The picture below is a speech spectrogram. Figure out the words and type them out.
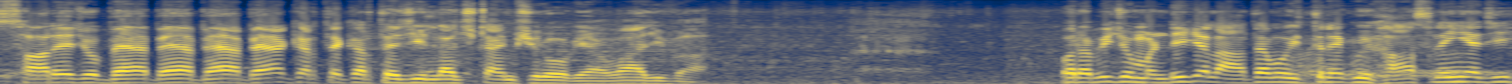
सारे जो बै बै बै बै करते करते जी लंच टाइम शुरू हो गया। वाह जी वाह। और अभी जो मंडी के हालात हैं, वो इतने कोई ख़ास नहीं है जी।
